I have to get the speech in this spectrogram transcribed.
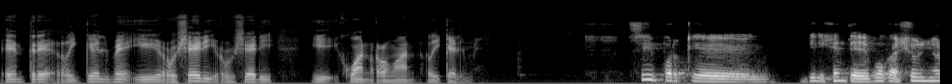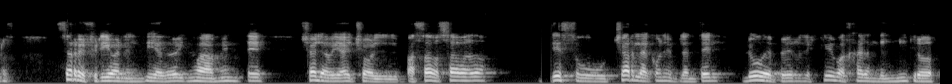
entre Riquelme y Ruggeri, Ruggeri y Juan Román Riquelme. Sí, porque el dirigente de Boca Juniors se refirió en el día de hoy nuevamente, ya lo había hecho el pasado sábado, de su charla con el plantel, luego de pedirles que bajaran del micro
